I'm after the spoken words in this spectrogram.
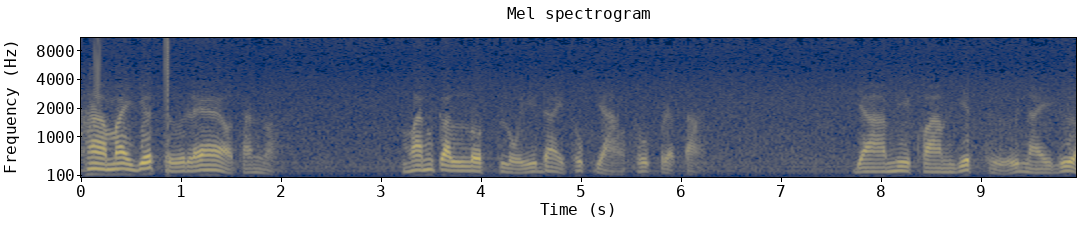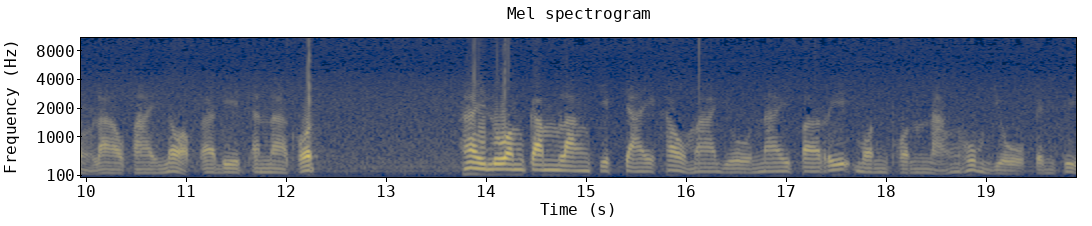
ถ้าไม่ยึดถือแล้วท่านมันก็หลุดหลุยได้ทุกอย่างทุกประการอย่ามีความยึดถือในเรื่องราวภายนอกอดีตอนาคต ให้รวมกำลังจิตใจเข้ามาอยู่ในปริมณฑลหนังหุ้มอยู่เป็นที่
